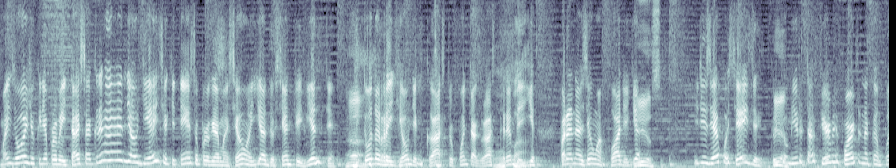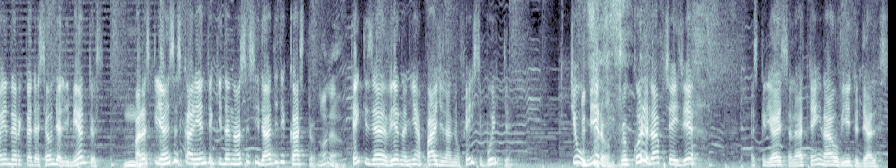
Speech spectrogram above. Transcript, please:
Mas hoje eu queria aproveitar essa grande audiência que tem essa programação aí, ó, do 120, Ah. em toda a região de Castro, Ponta Grossa. Trambeia, Paranazão afora aí. Isso. E dizer a vocês que o Tomiro está firme e forte na campanha de arrecadação de alimentos Hum. para as crianças carentes aqui da nossa cidade de Castro. Olha. Quem quiser ver na minha página no Facebook, tio Miro, procure lá para vocês verem. As crianças lá, tem lá o vídeo delas.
